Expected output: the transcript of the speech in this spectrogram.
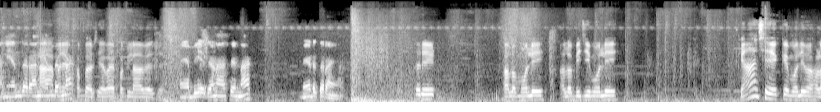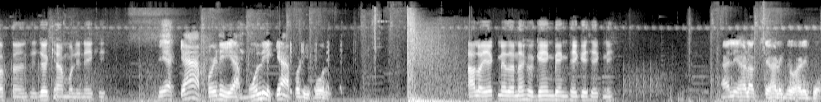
આની અંદર આની અંદર મને ખબર છે ભાઈ પગલા આવે છે. અહીંયા બે જણા છે નાખ. મેડ કર અહીંયા. અરે હાલો મોલી હાલો બીજી મોલી. ક્યાં છે એક કે મોલીમાં હળકતા નથી? જો ક્યાં મોલી નાખી. બે ક્યાં પડી? આ મોલી ક્યાં પડી? બોલ. હાલો એકને તો નાખ્યો ગેંગ બેંગ થઈ ગઈ છે એકની. હાલી હળક છે હળી ગયો હળી ગયો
